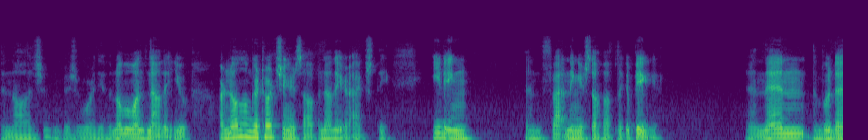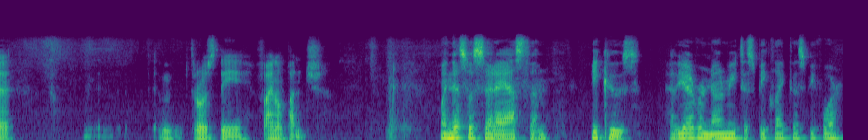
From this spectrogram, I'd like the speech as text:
and knowledge and vision worthy of the noble ones now that you are no longer torturing yourself, and now that you're actually eating and flattening yourself up like a pig. And then the Buddha um, throws the final punch. When this was said, I asked them, Bhikkhus, have you ever known me to speak like this before?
